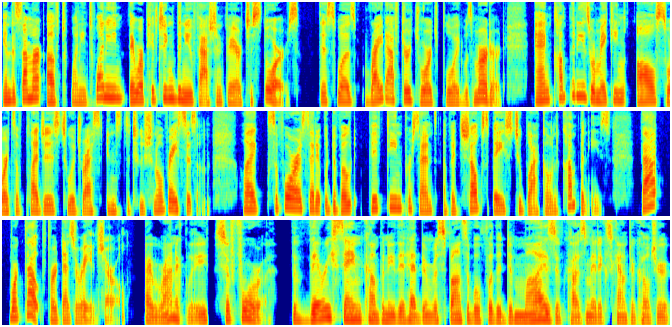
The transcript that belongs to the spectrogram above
In the summer of 2020, they were pitching the new fashion fair to stores. This was right after George Floyd was murdered, and companies were making all sorts of pledges to address institutional racism. Like Sephora said it would devote 15% of its shelf space to Black owned companies. That worked out for Desiree and Cheryl. Ironically, Sephora, the very same company that had been responsible for the demise of cosmetics counterculture,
